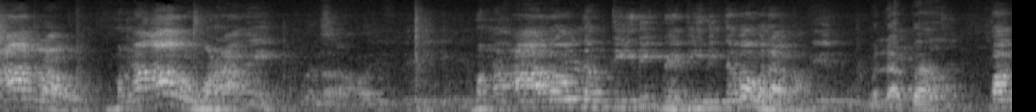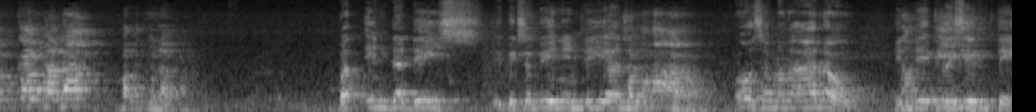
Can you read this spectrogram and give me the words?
araw, mga araw, marami. Mga araw ng tinig, may tinig na ba? Wala pa. Wala pa. Pagka mala, bakit wala pa? But in the days. Ibig sabihin hindi yan. Sa mga araw. Oh, sa mga araw. Hindi presente.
